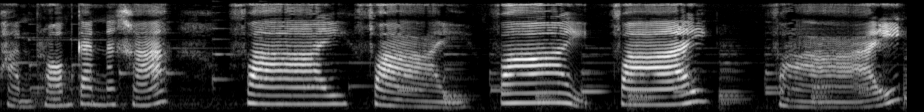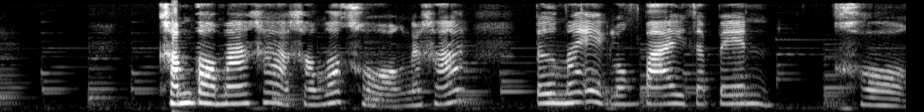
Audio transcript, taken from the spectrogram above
ผ่านพร้อมกันนะคะฝ่ายฝ่ายฝ้ายฝ้ายฝายคำต่อมาค่ะคำว่าของนะคะ เติมไม้เอกลงไปจะเป็นของ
